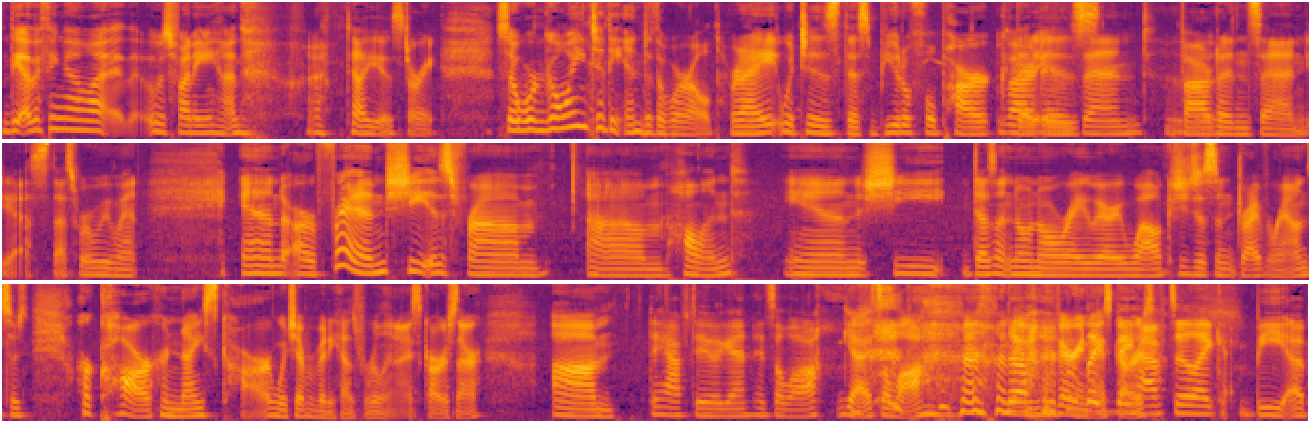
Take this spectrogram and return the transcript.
The other thing I li- was funny, I'll tell you a story. So we're going to the end of the world, right? Which is this beautiful park that is Varden's End. Varden's End. Yes, that's where we went. And our friend, she is from um, Holland, and she doesn't know Norway very well because she doesn't drive around. So her car, her nice car, which everybody has really nice cars there. Um, They have to again. It's a law. yeah, it's a law. They're very like nice they cars. have to like be up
